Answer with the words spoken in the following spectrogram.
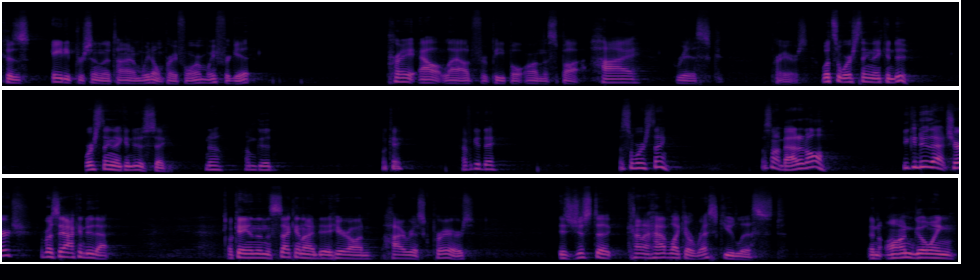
because 80% of the time we don't pray for them, we forget. Pray out loud for people on the spot. High risk prayers. What's the worst thing they can do? Worst thing they can do is say, No, I'm good. Okay, have a good day. That's the worst thing. That's not bad at all. You can do that, church. Everybody say, I can do that. Okay, and then the second idea here on high risk prayers is just to kind of have like a rescue list, an ongoing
